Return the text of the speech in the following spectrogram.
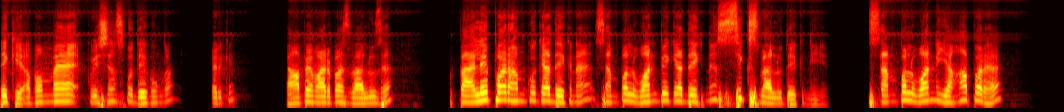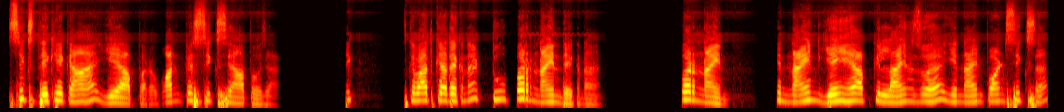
देखिए, अब हम मैं क्वेश्चंस को देखूँगा करके। यहाँ पे हमारे पास वैल्यूज़ है। पहले पर हमको क्या देखना है? सैंपल वन पे क्या देखना है? सिक्स वैल्यू देखनी है। सैंपल वन यहाँ पर है। सिक्स देखे कहाँ है? ये यहाँ पर वन पे सिक्स यहाँ पे हो जाए ठीक? उसके बाद क्या देखना है? टू पर नाइन देखना है। पर नाइन ये नाइन यही है आपकी लाइन जो है, ये नाइन पॉइंट सिक्स है।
